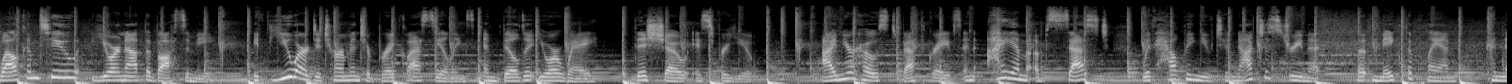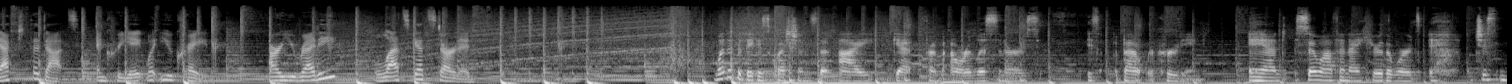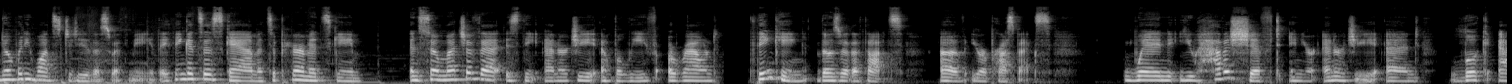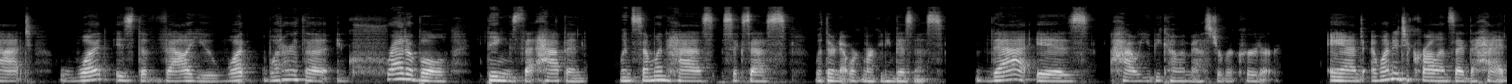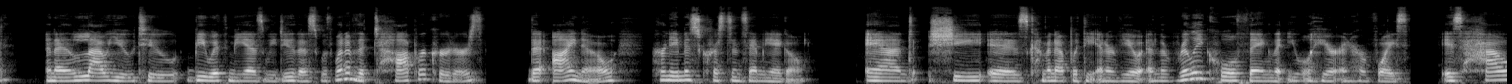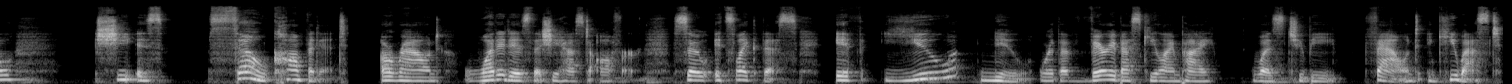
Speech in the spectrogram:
Welcome to You're Not the Boss of Me. If you are determined to break glass ceilings and build it your way, this show is for you. I'm your host, Beth Graves, and I am obsessed with helping you to not just dream it, but make the plan, connect the dots, and create what you crave. Are you ready? Let's get started. One of the biggest questions that I get from our listeners is about recruiting. And so often I hear the words, just nobody wants to do this with me. They think it's a scam, it's a pyramid scheme. And so much of that is the energy and belief around thinking those are the thoughts of your prospects. When you have a shift in your energy and look at what is the value, what, what are the incredible things that happen when someone has success with their network marketing business, that is how you become a master recruiter. And I wanted to crawl inside the head and I allow you to be with me as we do this with one of the top recruiters that I know. Her name is Kristen Samniego. And she is coming up with the interview. And the really cool thing that you will hear in her voice is how she is so confident around what it is that she has to offer. So it's like this if you knew where the very best key lime pie was to be found in Key West,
